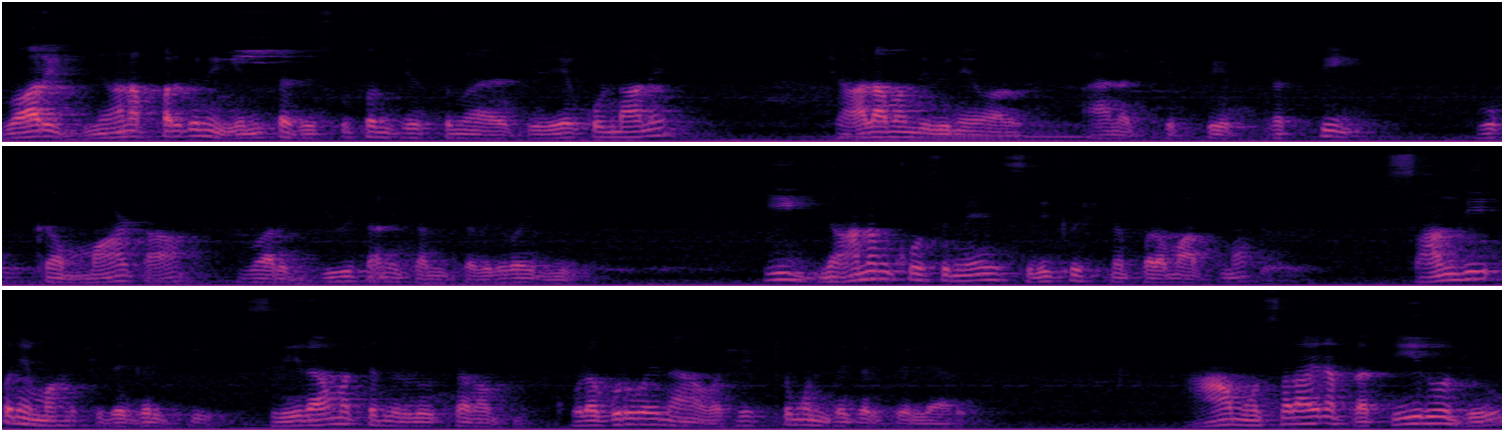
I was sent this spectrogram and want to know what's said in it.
వారి జ్ఞాన పరిధిని ఎంత విస్తృతం చేస్తున్నాయో తెలియకుండానే చాలామంది వినేవారు. ఆయన చెప్పే ప్రతి ఒక్క మాట వారి జీవితానికి అంత విలువైంది. ఈ జ్ఞానం కోసమే శ్రీకృష్ణ పరమాత్మ సాందీపని మహర్షి దగ్గరికి శ్రీరామచంద్రుడు తన కులగురువైన వశిష్ఠముని దగ్గరికి వెళ్ళారు. ఆ ముసలాయన ప్రతిరోజు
